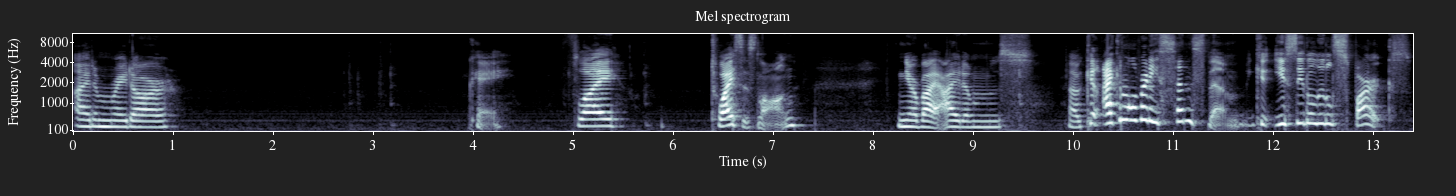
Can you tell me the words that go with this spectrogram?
Item radar. Okay. Fly twice as long. Nearby items. I can, I can already sense them. You see the little sparks.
